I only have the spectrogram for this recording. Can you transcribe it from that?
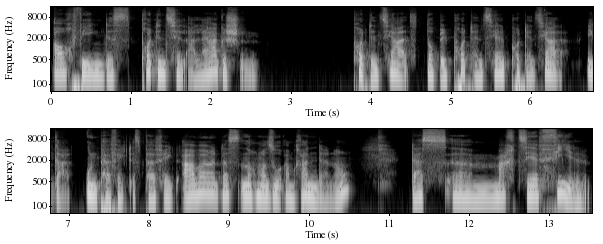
auch wegen des potenziell allergischen Potenzials, doppelpotenziell Potenzial, egal. Unperfekt ist perfekt, aber das nochmal so am Rande, ne? Das ähm, macht sehr viel,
